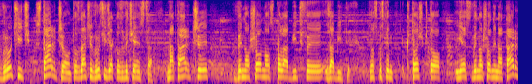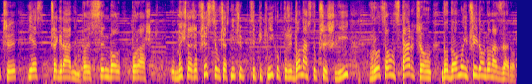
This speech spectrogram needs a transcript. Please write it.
Wrócić z tarczą, to znaczy wrócić jako zwycięzca. Na tarczy wynoszono z pola bitwy zabitych. W związku z tym ktoś, kto jest wynoszony na tarczy, jest przegranym. To jest symbol porażki. Myślę, że wszyscy uczestnicy pikniku, którzy do nas tu przyszli, wrócą z tarczą do domu i przyjdą do nas za rok.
